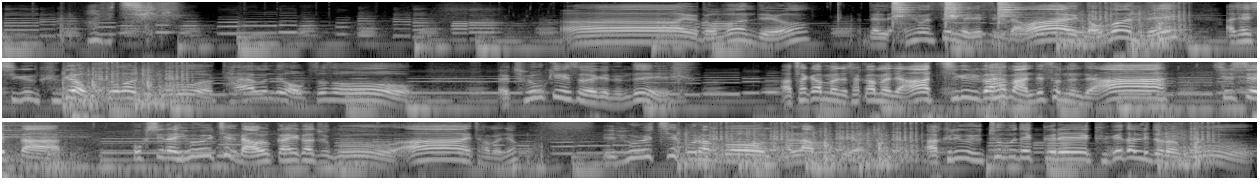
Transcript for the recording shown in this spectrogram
아 미친. 아 이거 너무한데요? 네, 행운 쓰면 되겠습니다. 와 이거 너무한데? 아 제가 지금 그게 없어가지고 다이아몬드가 없어서 초록게 써야겠는데 아 잠깐만요 잠깐만요. 아 지금 이거 하면 안 됐었는데. 아 실수했다. 혹시나 효율책 나올까 해가지고. 아 잠깐만요. 이 효율책으로 한번 발라볼게요. 아 그리고 유튜브 댓글에 그게 달리더라고.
